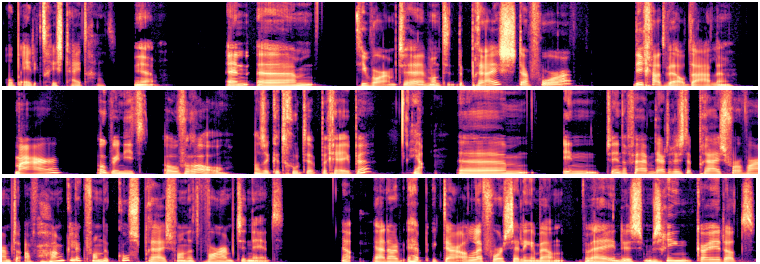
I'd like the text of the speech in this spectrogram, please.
op elektriciteit gaat. Ja. En um, die warmte, hè? want de prijs daarvoor, die gaat wel dalen. Maar ook weer niet overal, als ik het goed heb begrepen. Ja. Um, in 2035 is de prijs voor warmte afhankelijk van de kostprijs van het warmtenet. Ja. Ja, nou heb ik daar allerlei voorstellingen bij. Dus misschien kan je dat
